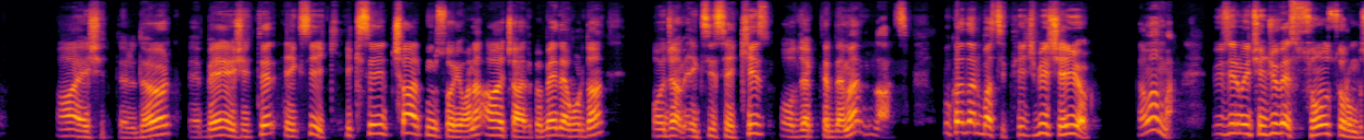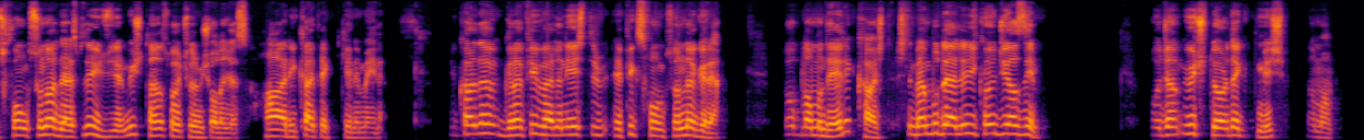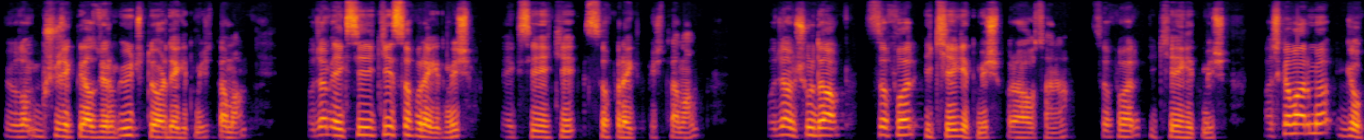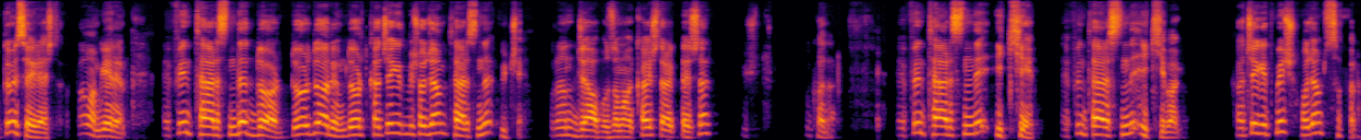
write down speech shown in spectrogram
A eşittir 4 ve B eşittir eksi 2. İkisinin çarpımı soruyor bana. A çarpı B de buradan hocam eksi 8 olacaktır demem lazım. Bu kadar basit. Hiçbir şey yok. Tamam mı? 123. ve son sorumuz. Fonksiyonlar dersimizde 123 tane soru çözmüş olacağız. Harika tek kelimeyle. Yukarıda grafiği verilen eşittir fx fonksiyonuna göre toplamın değeri kaçtır? Şimdi ben bu değerleri ilk önce yazayım. Hocam 3 4'e gitmiş. Tamam. O zaman şu şekilde yazıyorum. 3 4'e gitmiş. Tamam. Hocam eksi 2 0'a gitmiş. Eksi 2 0'a gitmiş. Tamam. Hocam şurada 0 2'ye gitmiş. Bravo sana. 0 2'ye gitmiş. Başka var mı? Yok değil mi sevgili arkadaşlar? Tamam gelelim. F'in tersinde 4. 4'ü arıyorum. 4 kaça gitmiş hocam? Tersinde 3'e. Buranın cevabı o zaman kaçtır arkadaşlar? 3'tür. Bu kadar. F'in tersinde 2. F'in tersinde 2 bak. Kaça gitmiş? Hocam 0.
